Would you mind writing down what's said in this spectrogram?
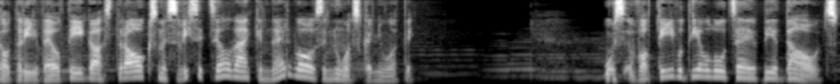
kaut arī veltīgās trauksmes, visi cilvēki nervozi noskaņoti. Uz votīvu dievlūdzēju bija daudz,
